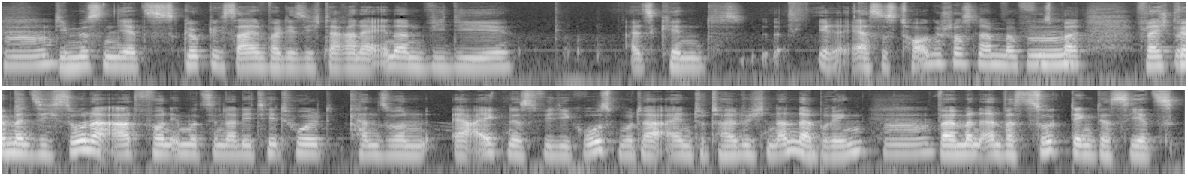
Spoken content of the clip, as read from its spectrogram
Mhm. Die müssen jetzt glücklich sein, weil die sich daran erinnern, wie die als Kind ihr erstes Tor geschossen haben beim Fußball. Vielleicht, Stimmt. wenn man sich so eine Art von Emotionalität holt, kann so ein Ereignis wie die Großmutter einen total durcheinander bringen Mhm. weil man an was zurückdenkt, das jetzt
